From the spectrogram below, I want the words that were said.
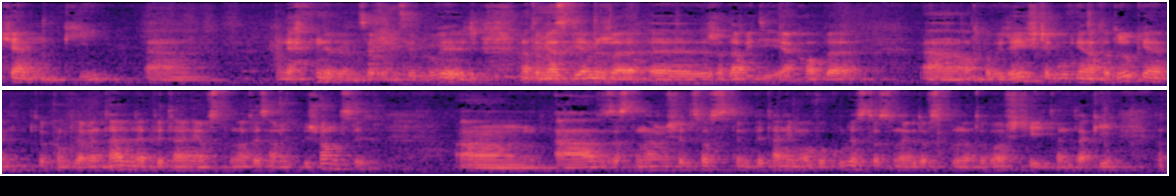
Dzięki. E, nie, nie wiem, co więcej powiedzieć. Natomiast wiemy, że, e, że Dawid i Jakobe e, odpowiedzieliście głównie na to drugie, to komplementarne pytanie o wspólnotę samych piszących. A zastanawiam się, co z tym pytaniem o w ogóle stosunek do wspólnotowości i ten taki, no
